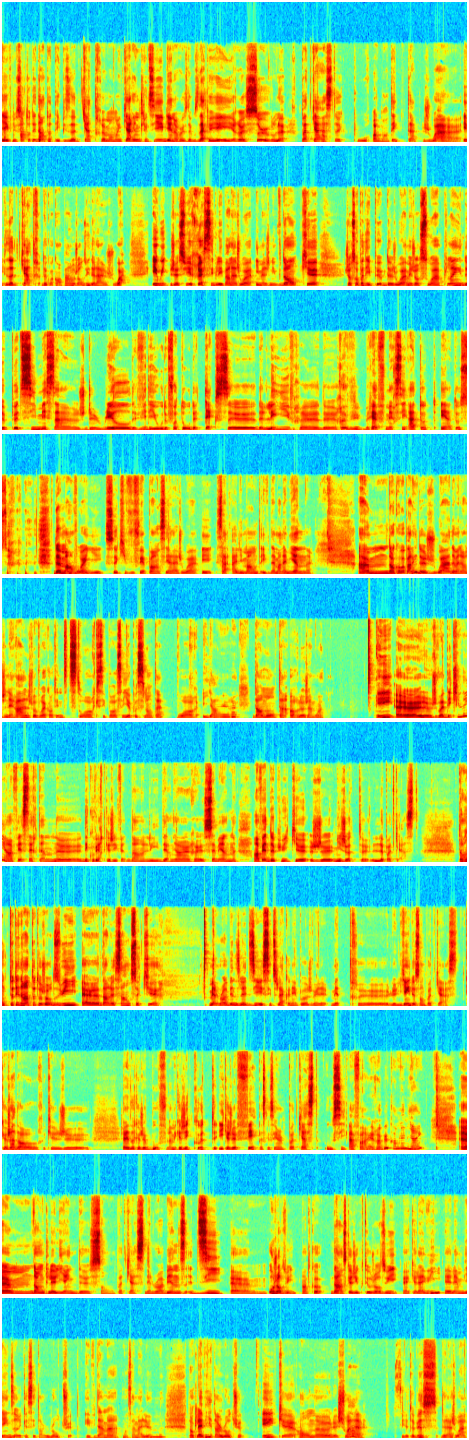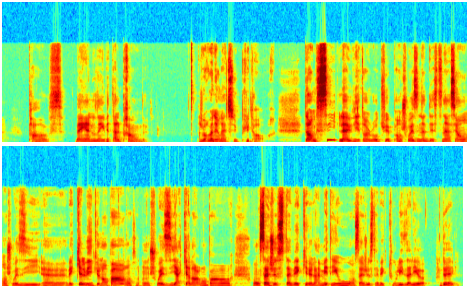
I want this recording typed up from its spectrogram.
bienvenue sur Tout et dans Tout, épisode 4. Mon nom est Karine Cloutier, bien heureuse de vous accueillir sur le podcast pour augmenter ta joie. Épisode 4, de quoi qu'on parle aujourd'hui? De la joie. Et oui, je suis reciblée par la joie, imaginez-vous donc que je reçois pas des pubs de joie, mais je reçois plein de petits messages, de reels, de vidéos, de photos, de textes, euh, de livres, euh, de revues. Bref, merci à toutes et à tous de m'envoyer ce qui vous fait penser à la joie et ça alimente évidemment la mienne. Hum, donc, on va parler de joie de manière générale. Je vais vous raconter une petite histoire qui s'est passée il n'y a pas si longtemps, voire hier, dans mon temps horloge à moi. Et euh, je vais décliner en fait certaines euh, découvertes que j'ai faites dans les dernières euh, semaines, en fait depuis que je mijote le podcast. Donc, tout est dans tout aujourd'hui, dans le sens que Mel Robbins le dit, et si tu la connais pas, je vais mettre le lien de son podcast, que j'adore, que je j'allais dire que je bouffe, là, mais que j'écoute et que je fais parce que c'est un podcast aussi à faire, un peu comme le mien. Euh, donc, le lien de son podcast, Mel Robbins, dit euh, aujourd'hui, en tout cas, dans ce que j'ai écouté aujourd'hui, euh, que la vie, elle aime bien dire que c'est un road trip. Évidemment, moi, ça m'allume. Donc, la vie est un road trip et qu'on a le choix, si l'autobus de la joie passe, ben, elle nous invite à le prendre. Je vais revenir là-dessus plus tard. Donc, si la vie est un road trip, on choisit notre destination, on choisit euh, avec quel véhicule on part, on, choisit à quelle heure on part, on s'ajuste avec la météo, on s'ajuste avec tous les aléas de la vie.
